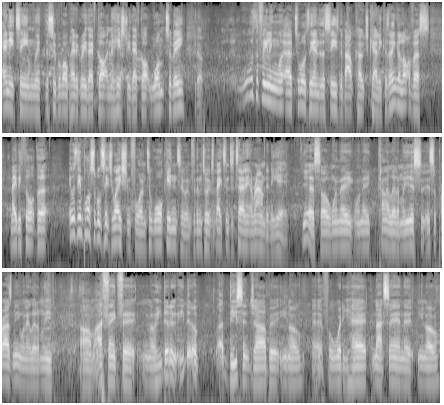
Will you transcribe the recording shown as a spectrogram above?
any team with the Super Bowl pedigree they've got and the history they've got want to be. Yeah. What was the feeling uh, towards the end of the season about Coach Kelly? Because I think a lot of us maybe thought that it was the impossible situation for him to walk into and for them to expect him to turn it around in a year. Yeah, so when they when they kind of let him leave, it, it, surprised me when they let him leave. Um, I think that you know he did a he did a, a decent job at you know at, for what he had. Not saying that you know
